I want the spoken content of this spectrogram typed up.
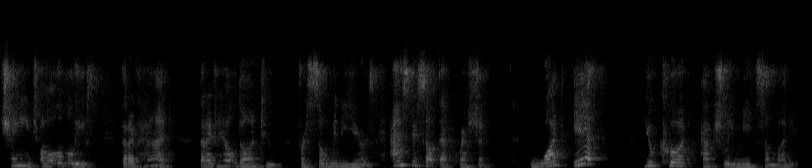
change all the beliefs that I've had, that I've held on to for so many years? Ask yourself that question. What if you could actually meet somebody?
